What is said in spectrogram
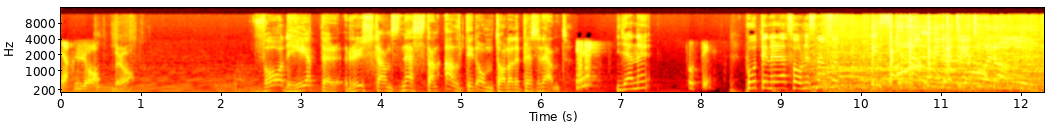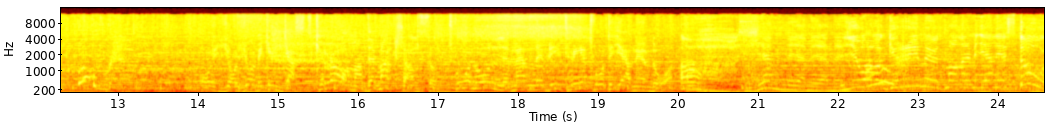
Ja. Ja. Bra. Vad heter Rysslands nästan alltid omtalade president? Jenny? Putin. Putin är rätt svar. Hon är snabb som och vinner med 3-2 idag. Oj, oj, oj, vilken gast kramande match alltså. 2-0, men det blir 3-2 till Jenny ändå. Ah, Jenny, Jenny, Jenny. Johan var grym utmanare, men Jenny är stor!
